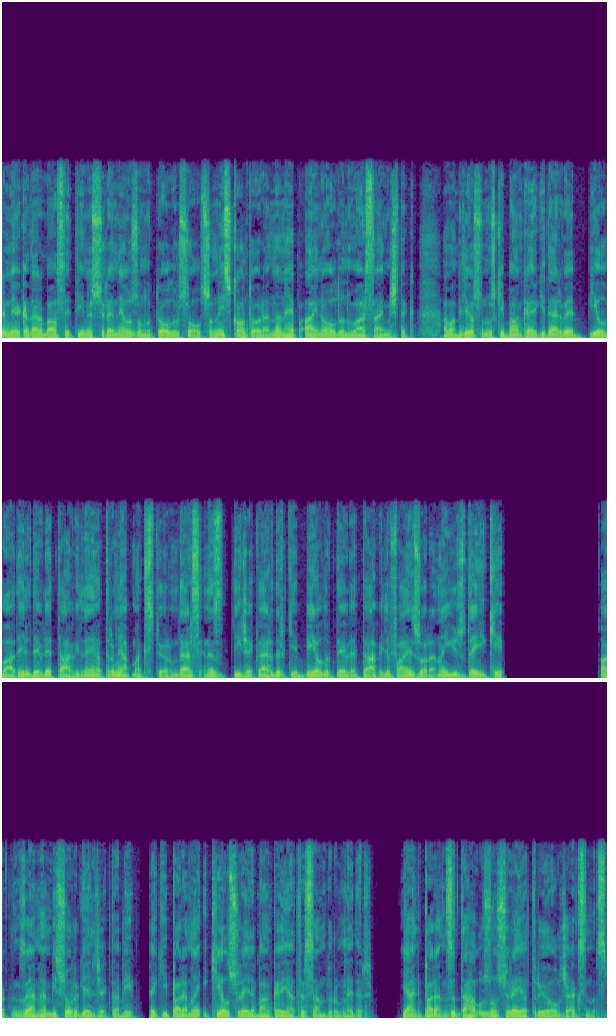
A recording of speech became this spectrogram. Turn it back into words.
Şimdiye kadar bahsettiğimiz süre ne uzunlukta olursa olsun, iskonto oranının hep aynı olduğunu varsaymıştık. Ama biliyorsunuz ki bankaya gider ve bir yıl vadeli devlet tahviline yatırım yapmak istiyorum derseniz, diyeceklerdir ki bir yıllık devlet tahvili faiz oranı yüzde iki. Aklınıza hemen bir soru gelecek tabii. Peki paramı iki yıl süreyle bankaya yatırsam durum nedir? Yani paranızı daha uzun süre yatırıyor olacaksınız.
